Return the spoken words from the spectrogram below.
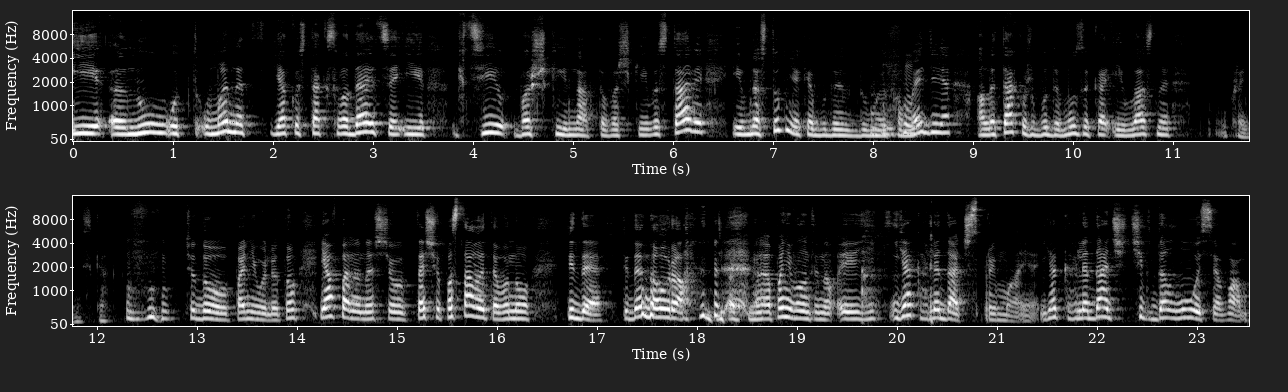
І е, ну, от у мене якось так складається і в цій важкій, надто важкій виставі, і в наступній, яке буде, думаю, комедія, але також буде музика і, власне, українська. Чудово, пані Олю. То я впевнена, що те, що поставите, воно піде, піде на ура. Е, Пані Валентино, е, як- глядач сприймає? Як глядач, чи вдалося вам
